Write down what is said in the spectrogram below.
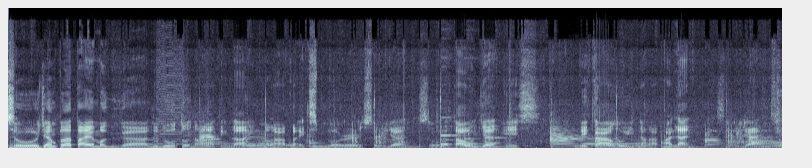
So, dyan pala tayo magluluto ng ating laing mga ka-explorer. So, yan. So, tawag dyan is de kahoy nakakalan. So, yan. So,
